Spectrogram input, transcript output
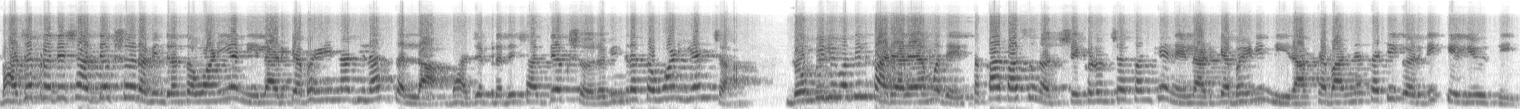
भाजप प्रदेशाध्यक्ष रवींद्र चव्हाण यांनी लाडक्या बहिणींना दिला सल्ला. भाजप प्रदेशाध्यक्ष रवींद्र चव्हाण यांच्या डोंबिवलीमधील कार्यालयामध्ये सकाळपासूनच शेकडोंच्या संख्येने लाडक्या बहिणींनी राख्या बांधण्यासाठी गर्दी केली होती.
